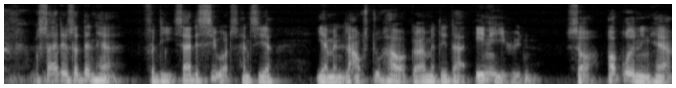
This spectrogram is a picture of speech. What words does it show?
og så er det jo så den her, fordi så er det Sivert, han siger, jamen Lars, du har jo at gøre med det, der er inde i hytten. Så oprydning her,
